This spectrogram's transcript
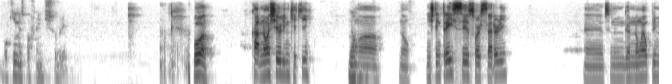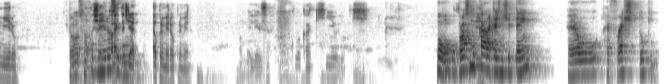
um pouquinho mais para frente sobre ele. Boa. Cara, não achei o link aqui. Não. Uma... Não. A gente tem três Salesforce Saturday é, se não me engano, não é o primeiro. Então, se não, não for o primeiro, é o segundo. App. É o primeiro, é o primeiro. Beleza. Vou colocar aqui o link. Bom, o próximo e... cara que a gente tem é o Refresh Token.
